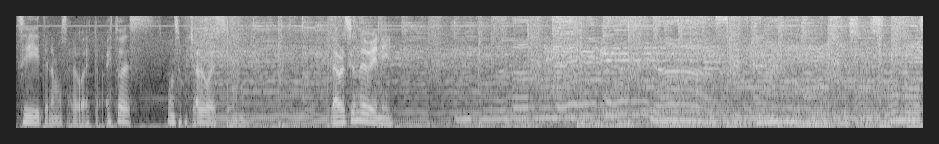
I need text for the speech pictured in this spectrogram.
Sí, tenemos algo de esto. Esto es, vamos a escuchar algo de Zoom. La versión de Benny. somos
